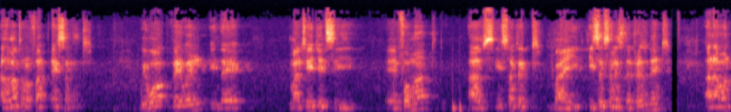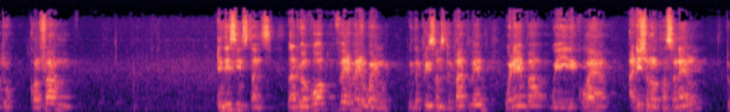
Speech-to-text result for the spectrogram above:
as a matter of fact, excellent. We work very well in the multi-agency uh, format as instructed by His Excellency the President, and I want to confirm in this instance that we have worked very, very well with the prisons department whenever we require additional personnel to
